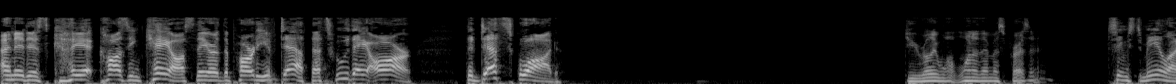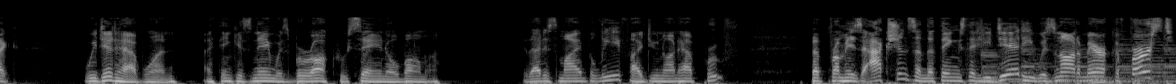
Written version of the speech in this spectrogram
And it is ca- causing chaos. They are the party of death. That's who they are. The death squad. Do you really want one of them as president? Seems to me like we did have one I think his name was Barack Hussein Obama. That is my belief. I do not have proof. But from his actions and the things that he did, he was not America first.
